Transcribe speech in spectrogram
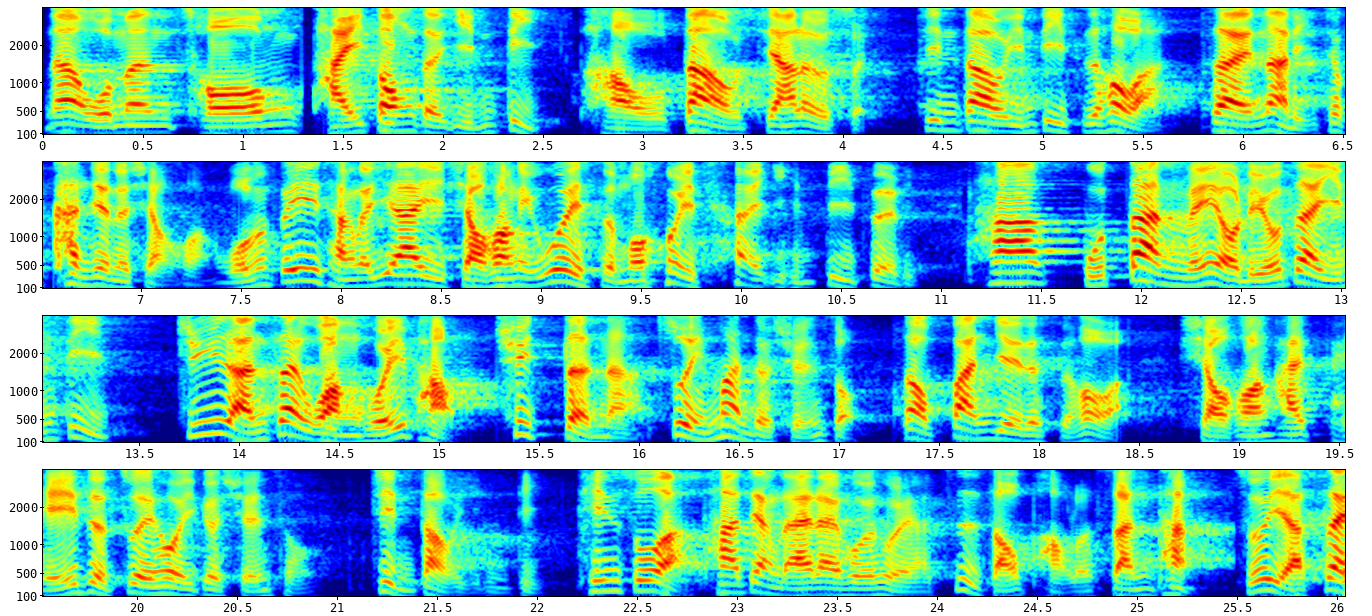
那我们从台东的营地跑到嘉乐水。进到营地之后啊，在那里就看见了小黄，我们非常的压抑。小黄，你为什么会在营地这里？他不但没有留在营地，居然在往回跑去等啊最慢的选手。到半夜的时候啊，小黄还陪着最后一个选手进到营地。听说啊，他这样来来回回啊，至少跑了三趟。所以啊，在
